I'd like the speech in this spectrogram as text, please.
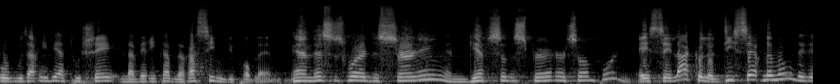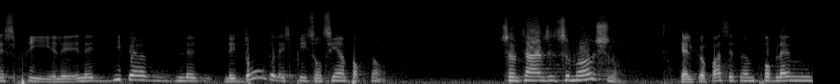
où vous arrivez à toucher la véritable racine du problème. And this is where discerning and gifts of the Spirit are so important. Et c'est là que le discernement des esprits et les, les les- les dons de l'esprit sont si importants. Sometimes it's emotional. Quelquefois, c'est un problème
